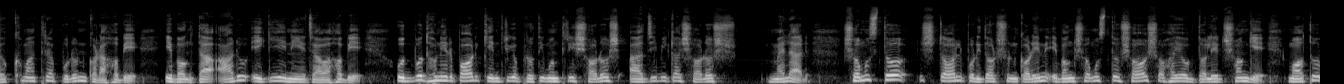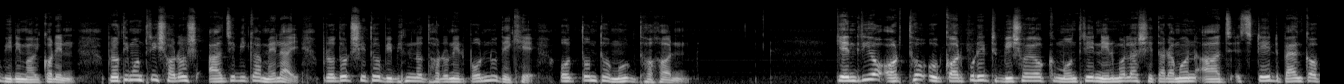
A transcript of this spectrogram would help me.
লক্ষ্যমাত্রা পূরণ করা হবে এবং তা আরও এগিয়ে নিয়ে যাওয়া হবে। উদ্বোধনের পর কেন্দ্রীয় প্রতিমন্ত্রী সরস আজীবিকা সরস মেলার। সমস্ত স্টল পরিদর্শন করেন এবং সমস্ত স্বসহায়ক দলের সঙ্গে মত বিনিময় করেন। প্রতিমন্ত্রী সরস আজীবিকা মেলায় প্রদর্শিত বিভিন্ন ধরনের পণ্য দেখে অত্যন্ত মুগ্ধ হন। কেন্দ্রীয় অর্থ ও কর্পোরেট বিষয়ক মন্ত্রী নির্মলা সীতারামন আজ স্টেট ব্যাংক অব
